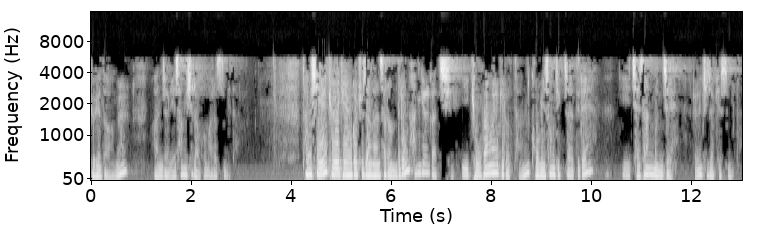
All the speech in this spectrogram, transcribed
교회다움을 완전히 상실하고 말았습니다. 당시에 교회 개혁을 주장한 사람들은 한결같이 이 교황을 비롯한 고위 성직자들의 이 재산 문제 를 지적했습니다.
